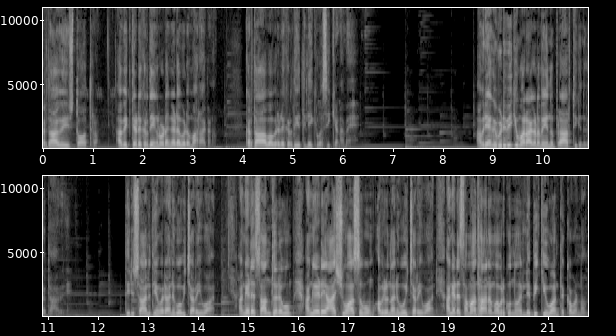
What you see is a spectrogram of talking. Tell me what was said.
കർത്താവേ സ്തോത്രം. ആ വ്യക്തിയുടെ ഹൃദയങ്ങളോട് ഇടപെടുമാറാകണം. കർത്താവ് അവരുടെ ഹൃദയത്തിലേക്ക് വസിക്കണമേ. അവരെ അങ്ങ് വിടുവിക്കുമാറാകണമേ എന്ന് പ്രാർത്ഥിക്കുന്നു കർത്താവെ. തിരുസാന്നിധ്യം അവർ അങ്ങയുടെ സാന്ത്വനവും അങ്ങയുടെ ആശ്വാസവും അവരൊന്ന് അനുഭവിച്ചറിയുവാൻ അങ്ങയുടെ സമാധാനം അവർക്കൊന്ന് ലഭിക്കുവാൻ തക്കവണ്ണം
